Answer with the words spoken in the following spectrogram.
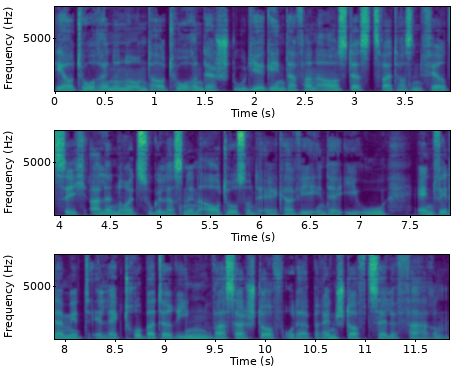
Die Autorinnen und Autoren der Studie gehen davon aus, dass 2040 alle neu zugelassenen Autos und Lkw in der EU entweder mit Elektrobatterien, Wasserstoff oder Brennstoffzelle fahren.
